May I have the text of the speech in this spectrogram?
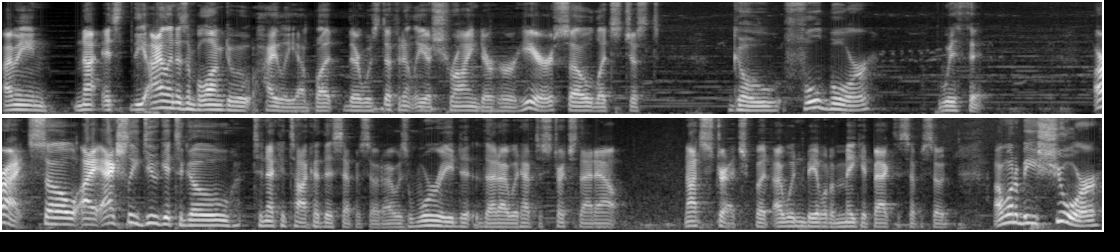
I mean, not it's the island doesn't belong to Hylea, but there was definitely a shrine to her here, so let's just go full bore with it. All right, so I actually do get to go to Neketaka this episode. I was worried that I would have to stretch that out. Not stretch, but I wouldn't be able to make it back this episode. I want to be sure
